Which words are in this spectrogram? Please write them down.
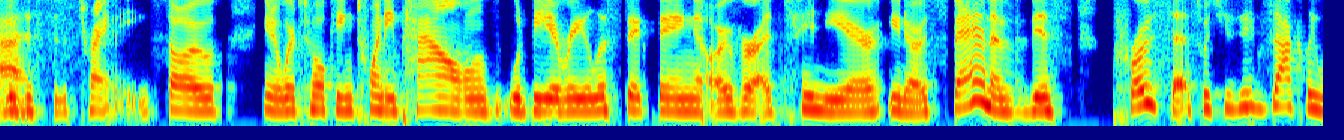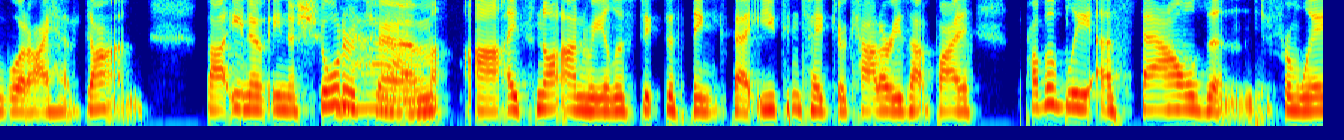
resistance training. So, you know, we're talking 20 pounds would be a realistic thing over a 10 year, you know, span of this process, which is exactly what I have done. But, you know, in a shorter Yeah. term, uh, it's not unrealistic to think that you can take your calories up by probably a thousand from where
